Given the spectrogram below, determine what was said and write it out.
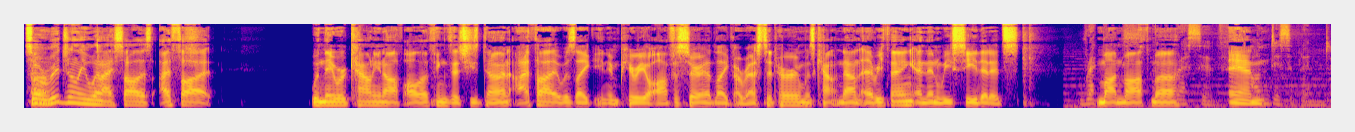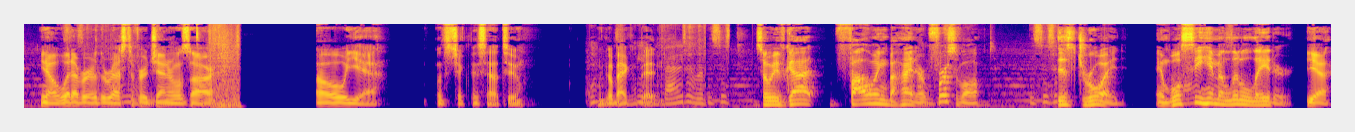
So Um, originally, when I saw this, I thought when they were counting off all the things that she's done, I thought it was like an imperial officer had like arrested her and was counting down everything, and then we see that it's Mon Mothma and you know whatever the rest of her generals are. Oh yeah, let's check this out too. Go back a bit. So we've got following behind her. First of all, this droid, and we'll see him a little later. Yeah,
